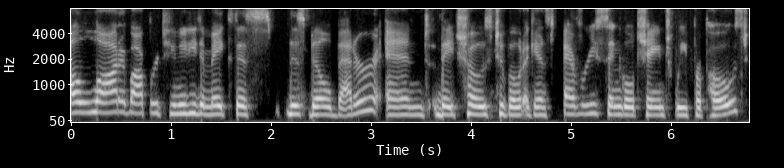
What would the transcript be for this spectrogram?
a lot of opportunity to make this this bill better, and they chose to vote against every single change we proposed.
